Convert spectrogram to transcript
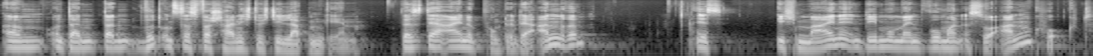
ähm, und dann, dann wird uns das wahrscheinlich durch die Lappen gehen. Das ist der eine Punkt. Und der andere ist, ich meine, in dem Moment, wo man es so anguckt,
